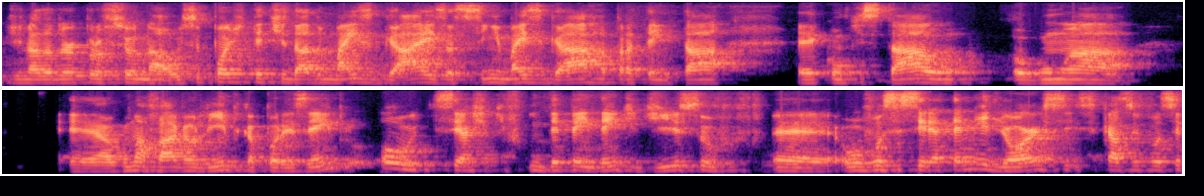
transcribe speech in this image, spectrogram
de nadador profissional, isso pode ter te dado mais gás, assim, mais garra para tentar é, conquistar alguma, é, alguma vaga olímpica, por exemplo? Ou você acha que, independente disso, é, ou você seria até melhor se, se caso você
